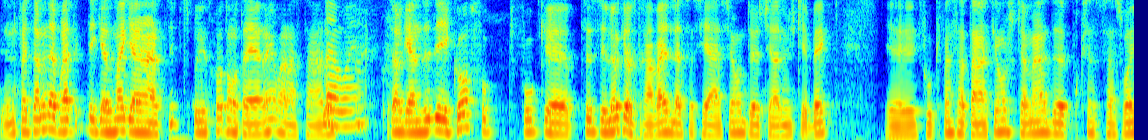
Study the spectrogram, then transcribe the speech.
Une fin de semaine de pratique, t'es quasiment garanti, puis tu brises pas ton terrain pendant ce temps-là. Ben ouais. Tu sais, organiser des courses, faut, faut que. Tu sais, c'est là que le travail de l'association de Challenge Québec, euh, il faut qu'ils fassent attention justement de, pour que ça, ça soit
